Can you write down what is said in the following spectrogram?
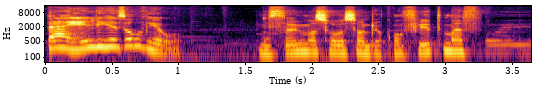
para ele resolveu. Não foi uma solução de conflito, mas foi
